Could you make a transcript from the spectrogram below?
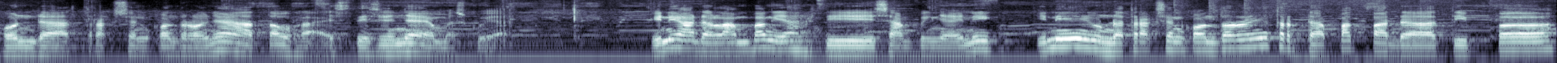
Honda Traction Controlnya atau HSTC nya ya masku ya ini ada lambang ya di sampingnya. Ini ini Honda Traction Control ini terdapat pada tipe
